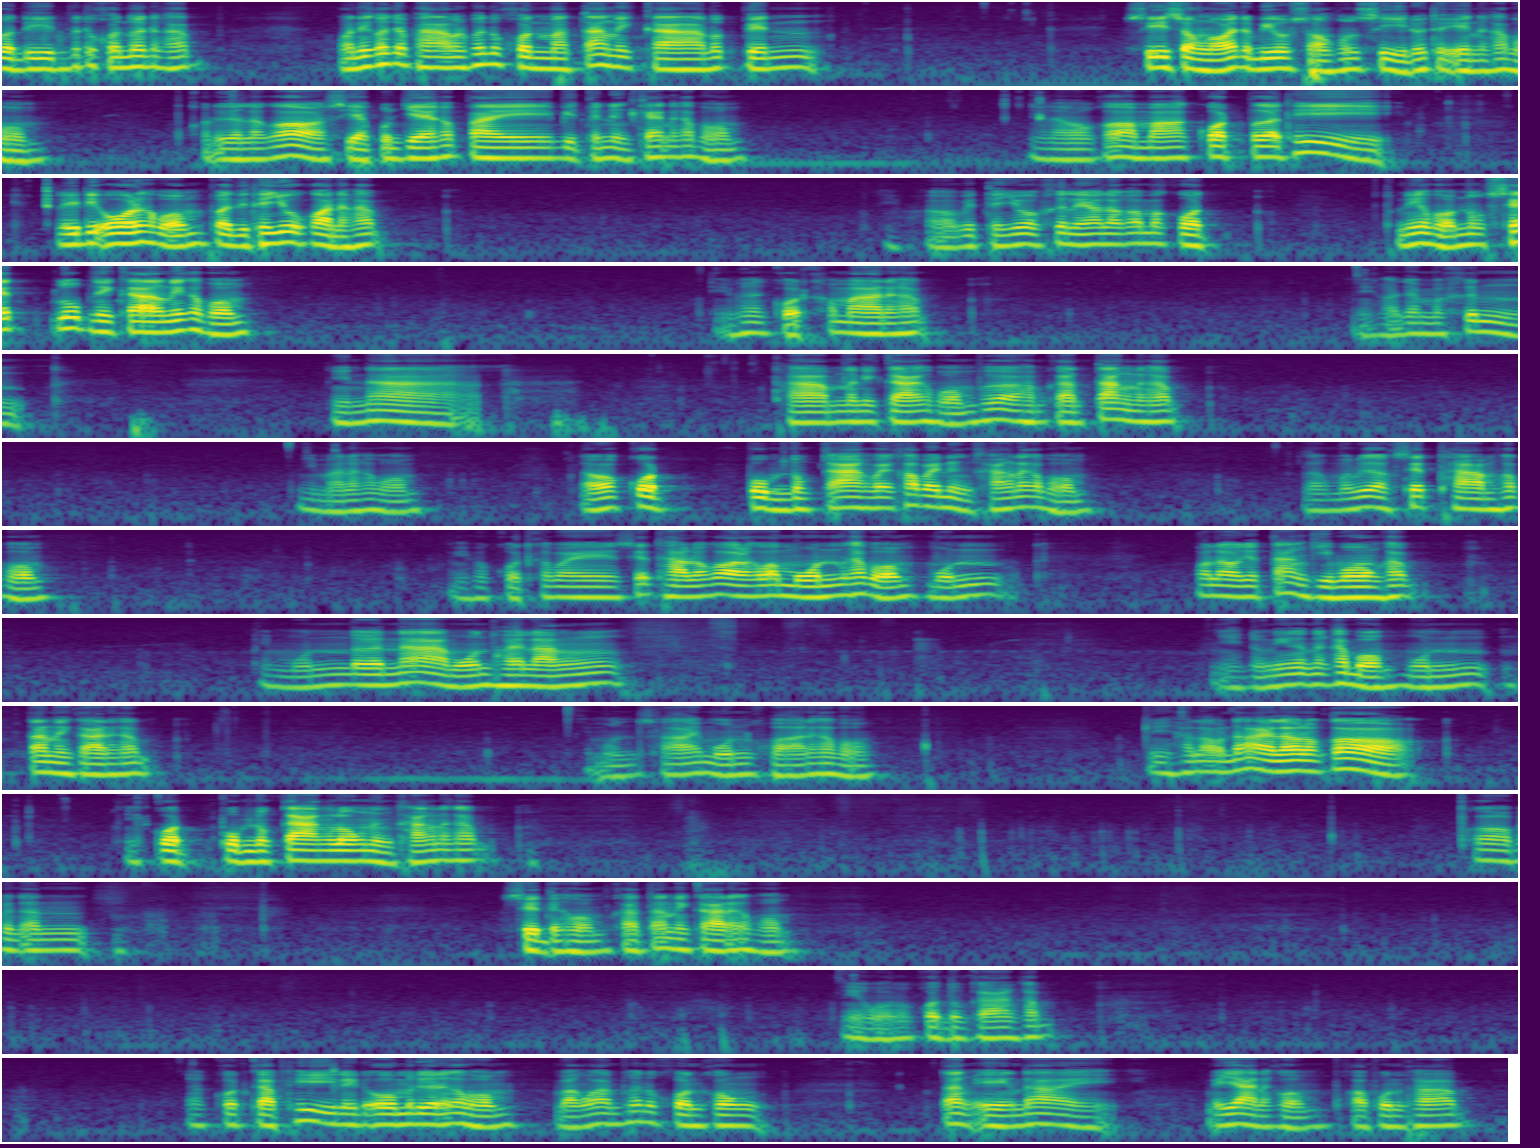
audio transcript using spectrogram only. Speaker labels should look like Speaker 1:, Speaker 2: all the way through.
Speaker 1: สวัสดีเพื่อนทุกคนด้วยนะครับ วันนี้ก็จะพาเพื่อนทุกคนมาตั้งนาฬิการถเบนซ์ C 2 0 0 W 2 0 4ด้วยตัวเองนะครับผม ก่อนอื่นเราก็เสียบกุญแจเข้าไปบิดเป็นหนึ่งแก๊กนะครับผมเราก็มากดเปิดที่เรดิโอนะครับผม เปิดวิทยุก่อนนะครับพอวิทยุขึ้นแล้วเราก็มากดตรงนี้ครับผมต้องเซตรูปนาฬิกาตรงนี้ครับผมเพื่อนกดเข้ามานะครับ นี่เขาจะมาขึ้น นี่หน้าไทม์นาฬิกาครับผมเพื่อทำการตั้งนะครับ นี่มาแล้วครับผมเราก็กดปุ่มตรงกลางไว้เข้าไปหนึ่งครั้งนะครับผม เรามาเลือกเซตไทม์ครับผม นี่พอกดเข้าไปเซตไทม์แล้วก็เราก็ว่าหมุนครับผม หมุนว่าเราจะตั้งกี่โมงครับ หมุนเดินหน้าหมุนถอยหลัง นี่ตรงนี้นะครับผมหมุนตั้งนาฬิกานะครับ หมุนซ้ายหมุนขวานะครับผมนี่ถ้าเราได้แล้วเราก็กดปุ่มตรงกลางลงหนึ่งครั้งนะครับ ก็เป็นอันเสร็จนะครับผมการตั้งนาฬิกานะครับผมนี่ผมกดตรงกลางครับ กดกลับที่เรดิโอมาเดือนนะครับผม หวังว่าเพื่อนทุกคนคงตั้งเองได้ไม่ยากนะครับผม ขอบคุณครับ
